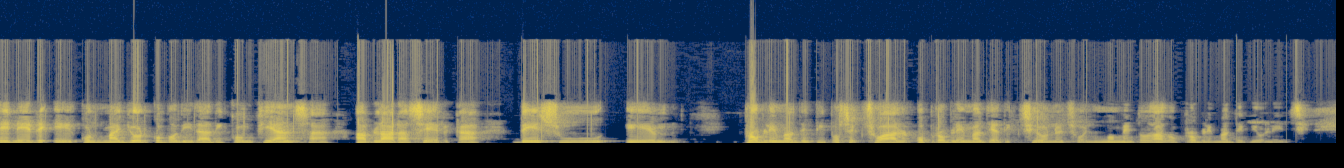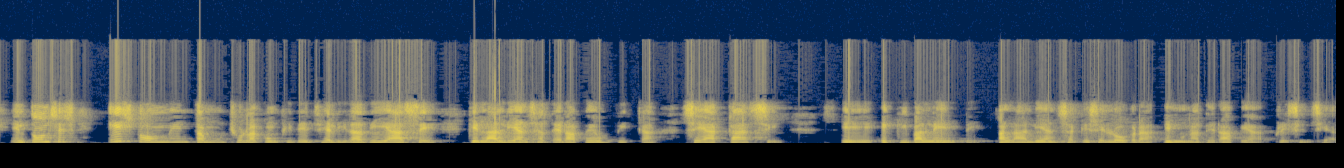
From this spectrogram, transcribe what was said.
tener eh, con mayor comodidad y confianza hablar acerca de su em, problemas de tipo sexual o problemas de adicciones o en un momento dado problemas de violencia. Entonces, esto aumenta mucho la confidencialidad y hace que la alianza terapéutica sea casi eh, equivalente a la alianza que se logra en una terapia presencial.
